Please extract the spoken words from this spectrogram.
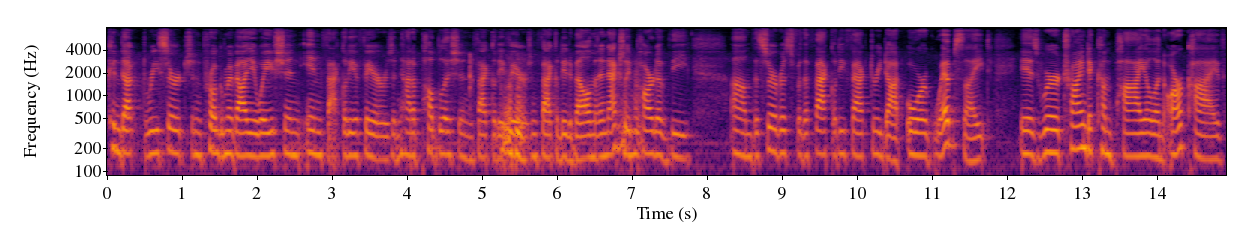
conduct research and program evaluation in faculty affairs and how to publish in faculty mm-hmm. affairs and faculty development. And actually, mm-hmm. part of the um, the service for the facultyfactory.org website is we're trying to compile and archive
